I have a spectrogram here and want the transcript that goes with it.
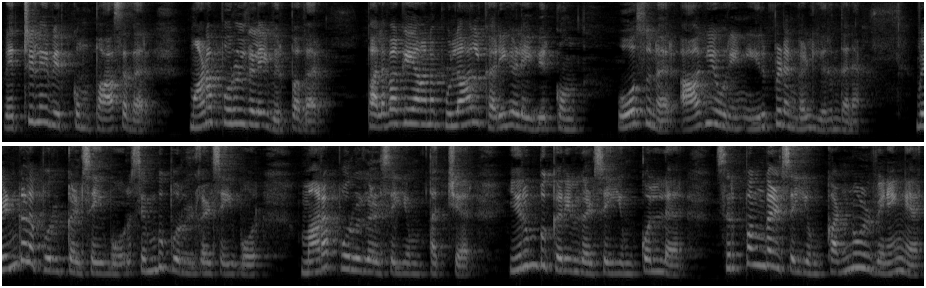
வெற்றிலை விற்கும் பாசவர் மணப்பொருள்களை விற்பவர் பல வகையான புலால் கறிகளை விற்கும் ஓசுனர் ஆகியோரின் இருப்பிடங்கள் இருந்தன. வெண்கலப் பொருட்கள் செய்வோர் செம்பு பொருள்கள் செய்வோர் மரப்பொருள்கள் செய்யும் தச்சர் இரும்பு கருவிகள் செய்யும் கொல்லர் சிற்பங்கள் செய்யும் கண்ணூல் வினைஞர்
